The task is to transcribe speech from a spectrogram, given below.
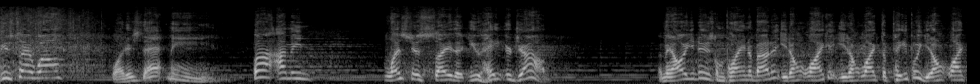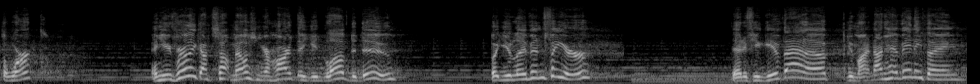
You say, well, what does that mean? Well, I mean, let's just say that you hate your job. I mean, all you do is complain about it. You don't like it. You don't like the people. You don't like the work. And you've really got something else in your heart that you'd love to do. But you live in fear that if you give that up, you might not have anything.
